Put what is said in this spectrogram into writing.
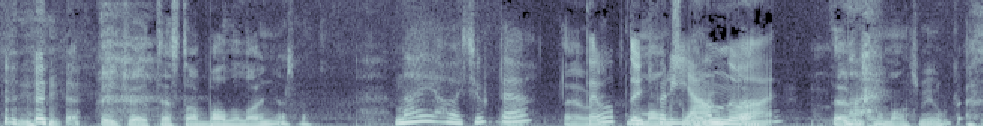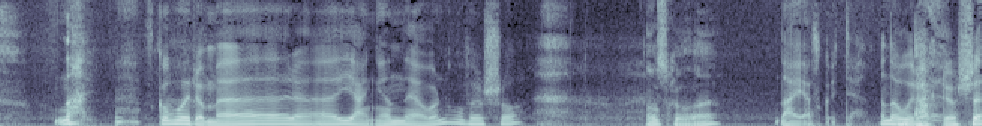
Ikke testa badeland, altså. Nei, jeg har ikke gjort det. Det er jo Det ikke åpner ikke det. januar. Det er jo ikke mange som har gjort det. Nei. Skal være med eh, gjengen nedover nå for å se. Nå skal du? Nei, jeg skal ikke. Men det har vært artig å se.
